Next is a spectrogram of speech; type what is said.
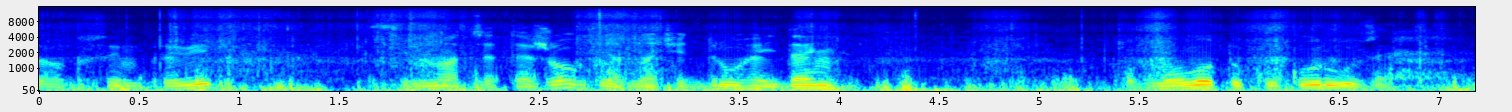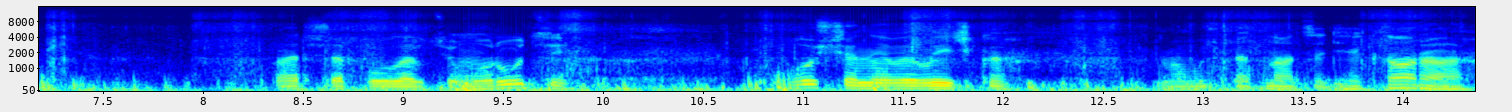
Так, всім привіт. 17 жовтня, значить другий день обмолоту кукурузи. Перше поле в цьому році. Площа невеличка, мабуть 15 гектара.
